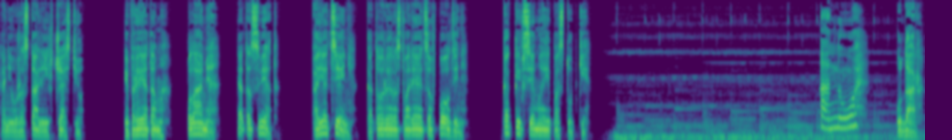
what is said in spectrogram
Они уже стали их частью. И при этом пламя — это свет, а я тень, которая растворяется в полдень, как и все мои поступки. А ну, Удар.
